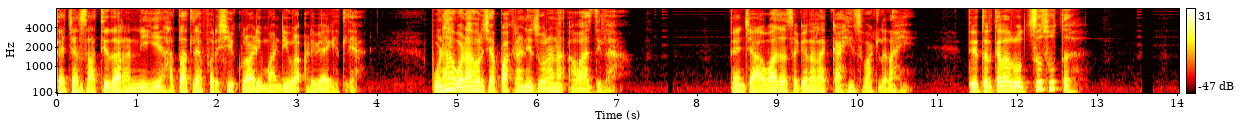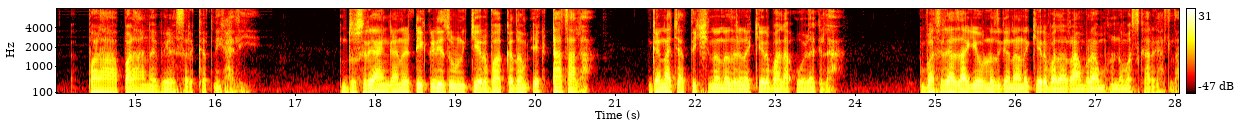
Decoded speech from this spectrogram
त्याच्या साथीदारांनीही हातातल्या फरशी कुराडी मांडीवर आडव्या घेतल्या. पुन्हा वडावरच्या पाखराने जोरानं आवाज दिला. त्यांच्या आवाजाचं गणाला काहीच वाटलं नाही. ते तर त्याला रोजचंच होतं. पळा पळानं वेळ सरकत निघाली. दुसऱ्या अंगानं टेकडी चढून केरबा कदम एकटाच आला. गणाच्या तीक्ष्ण नजरेनं केरबाला ओळखला. बसल्या जागेवरूनच गणानं केरबाला रामराम म्हणून नमस्कार घातला.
